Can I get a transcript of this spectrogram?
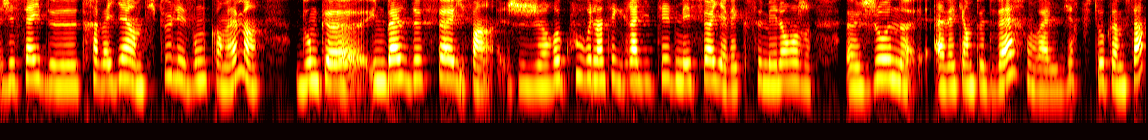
j'essaye de travailler un petit peu les ombres quand même. Donc, euh, une base de feuilles, enfin, je recouvre l'intégralité de mes feuilles avec ce mélange jaune avec un peu de vert, on va le dire plutôt comme ça.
